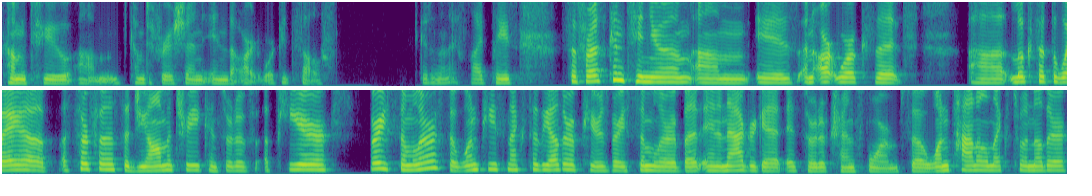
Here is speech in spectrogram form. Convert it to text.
come to um, come to fruition in the artwork itself. Go to the next slide, please. So for us, Continuum um, is an artwork that uh, looks at the way a, a, surface, a geometry can sort of appear very similar. So one piece next to the other appears very similar, but in an aggregate, it sort of transforms. So one panel next to another,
